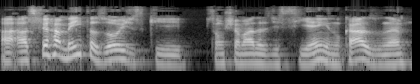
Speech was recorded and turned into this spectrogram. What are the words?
as ferramentas hoje que são chamadas de CIEM, no caso, né,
